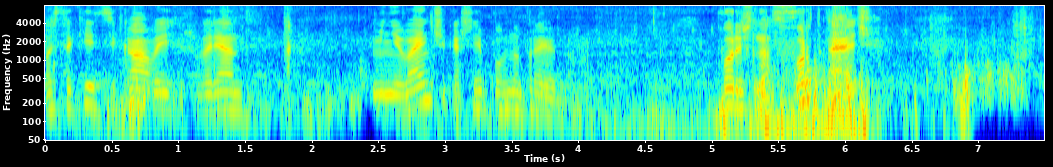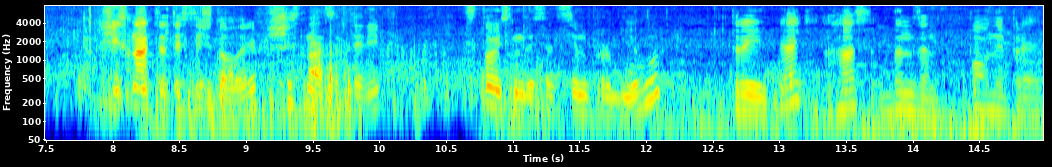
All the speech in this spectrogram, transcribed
Ось такий цікавий варіант мінівенчика, ще й повнопривідного. Поруч у нас Ford Edge. 16 тисяч доларів, 16 рік, 187 пробігу, 3,5 газ, бензин, повний привід.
